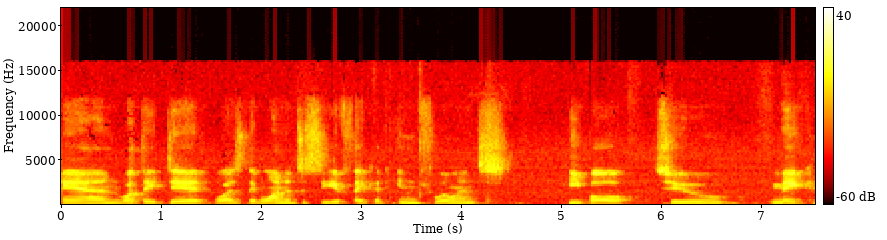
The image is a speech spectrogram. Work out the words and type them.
And what they did was they wanted to see if they could influence people to make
